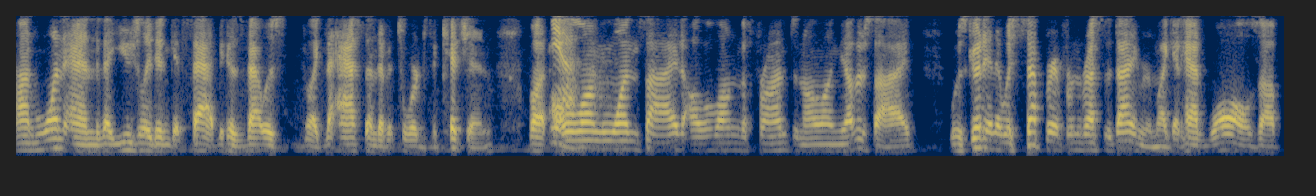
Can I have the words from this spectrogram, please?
on one end that usually didn't get sat because that was like the ass end of it towards the kitchen. But Yeah. all along one side, all along the front, and all along the other side was good, and it was separate from the rest of the dining room. Like it had walls up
